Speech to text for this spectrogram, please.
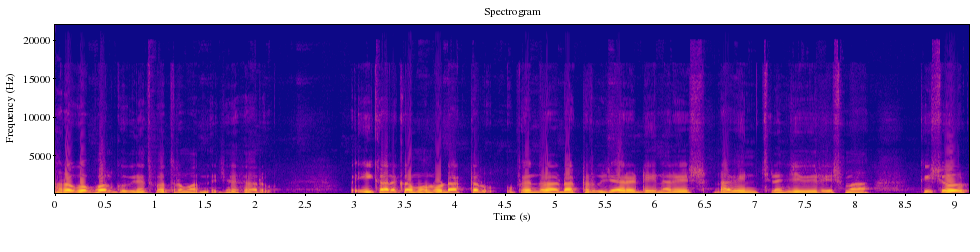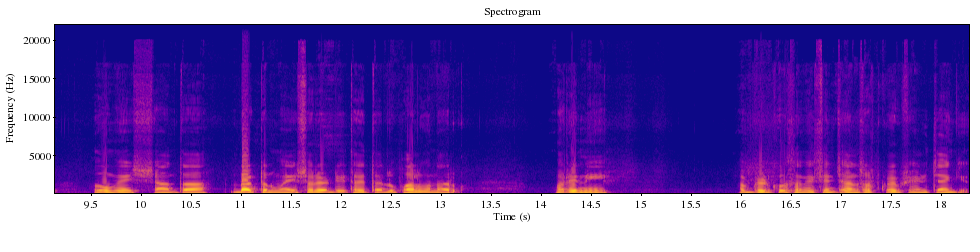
అరగోపాల్కు వినతిపత్రం అందజేశారు. ఈ కార్యక్రమంలో doctor Upendra doctor Vijaya Reddy Naresh Naveen Chiranjeevi Reshma Kishore Somesh Shanta doctor Maheshwara Reddy తదితరులు పాల్గొన్నారు. మరిన్ని అప్డేట్ కోసం ఎస్ఎన్ ఛానల్ సబ్స్క్రైబ్ చేయండి. Thank you.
